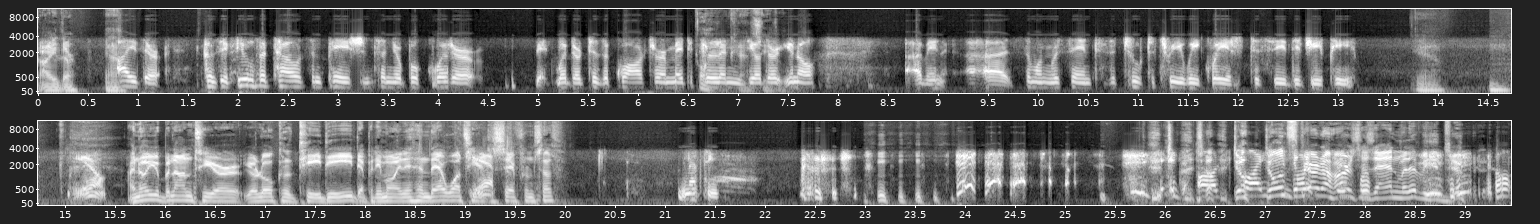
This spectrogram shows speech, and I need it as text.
Either. Yeah. either because if you have a thousand patients in your book, whether whether it is a quarter medical Oh, and the other, you know, I mean, uh, someone was saying it's a two to three week wait to see the GP. yeah. You know, I know you've been on to your, your local TD, Deputy Moynihan there. What's he Yeah. have to say for himself? nothing. it's all don't don't in spare the horses, Anne, whatever you do. no,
